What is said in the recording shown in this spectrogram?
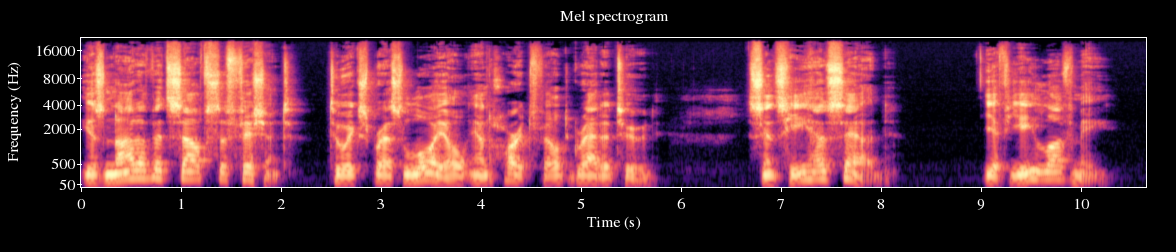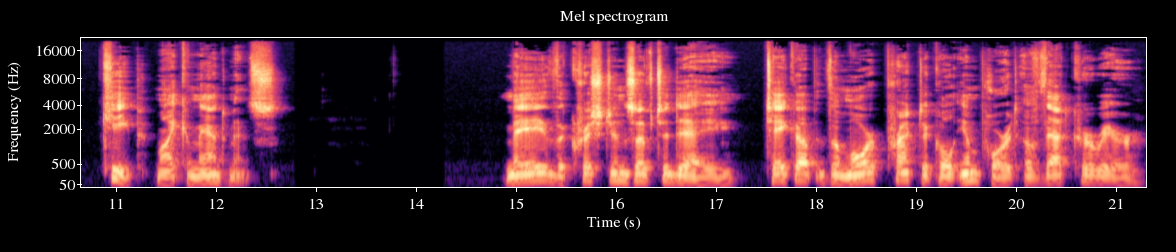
is not of itself sufficient to express loyal and heartfelt gratitude, since he has said, If ye love me, keep my commandments. May the Christians of today take up the more practical import of that career.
